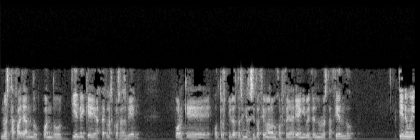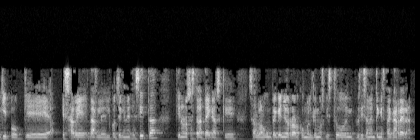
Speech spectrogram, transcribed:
no está fallando cuando tiene que hacer las cosas bien porque otros pilotos en esa situación a lo mejor fallarían y Vettel no lo está haciendo tiene un equipo que sabe darle el coche que necesita, tiene unos estrategas que, salvo algún pequeño error como el que hemos visto en- precisamente en esta carrera,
